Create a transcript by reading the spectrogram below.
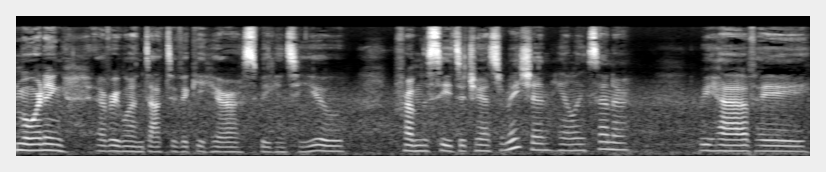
morning, everyone. Dr. Vicki here, speaking to you from the Seeds of Transformation Healing Center. We have a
